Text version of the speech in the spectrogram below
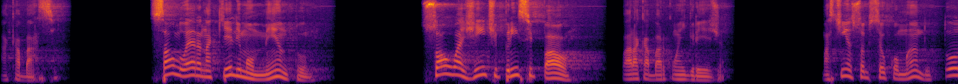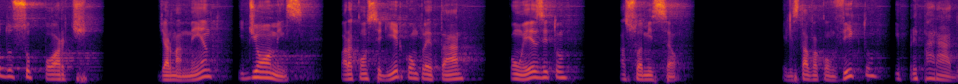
acabasse. Saulo era, naquele momento, só o agente principal para acabar com a igreja, mas tinha sob seu comando todo o suporte de armamento e de homens para conseguir completar com êxito a sua missão. Ele estava convicto e preparado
